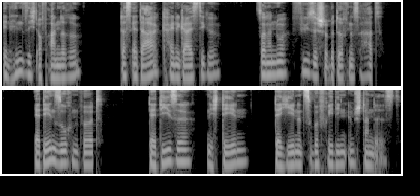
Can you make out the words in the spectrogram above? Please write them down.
in Hinsicht auf andere, dass er da keine geistige, sondern nur physische Bedürfnisse hat. Er den suchen wird, der diese, nicht den, der jene zu befriedigen imstande ist.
